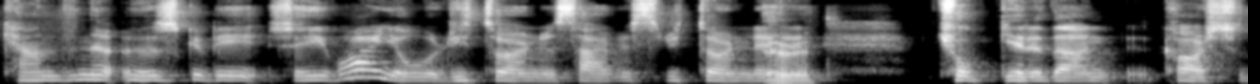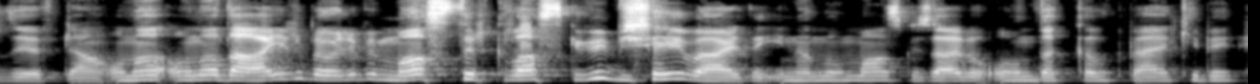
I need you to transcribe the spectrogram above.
kendine özgü bir şeyi var ya o return'ü, servis return'leri. Evet çok geriden karşılıyor falan. Ona ona dair böyle bir master class gibi bir şey vardı. İnanılmaz güzel bir 10 dakikalık belki bir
